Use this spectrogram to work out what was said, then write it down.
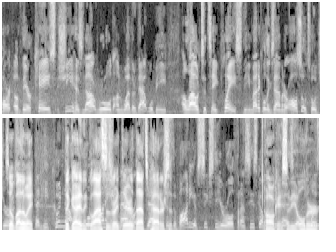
part of their case. She has not ruled on whether that will be allowed to take place. The medical examiner also told jurors So, by the way, that he could the guy in the glasses right there, that's Patterson. The body of 60-year-old Francisca Oh, okay, so the older-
